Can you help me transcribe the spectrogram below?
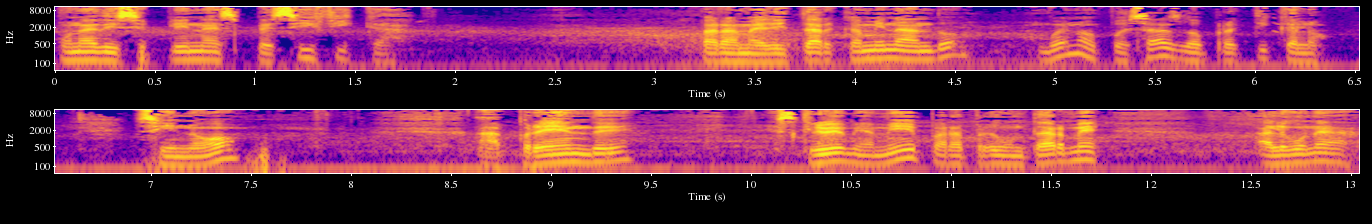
una disciplina específica para meditar caminando, bueno, pues hazlo, practícalo. Si no, aprende, escríbeme a mí para preguntarme alguna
